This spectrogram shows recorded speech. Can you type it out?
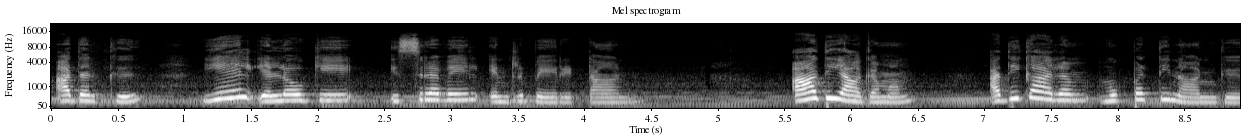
அதற்கு ஏல் எலோகே இஸ்ரவேல் என்று பெயரிட்டான். ஆதியாகமம் அதிகாரம் முப்பத்தி நான்கு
